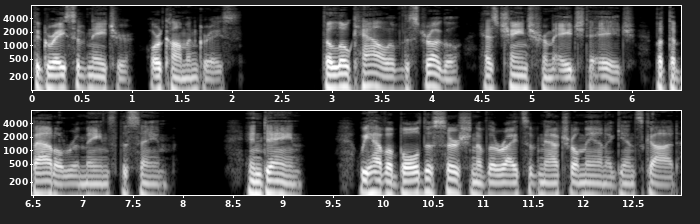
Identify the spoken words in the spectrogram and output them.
the grace of nature, or common grace. The locale of the struggle has changed from age to age, but the battle remains the same. In Daane, we have a bold assertion of the rights of natural man against God.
